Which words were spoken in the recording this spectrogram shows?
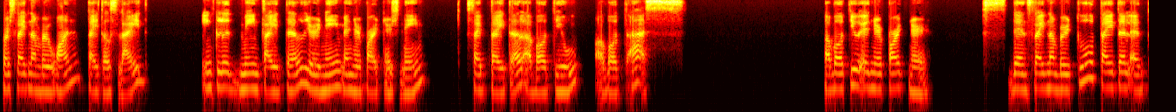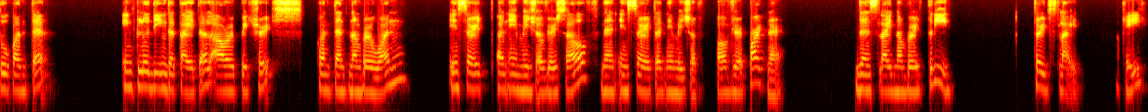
for slide number one, title slide. Include main title, your name and your partner's name. Subtitle, about you, about us. About you and your partner. Then slide number two, title and two content including the title, our pictures. Content number one, insert an image of yourself, then insert an image of, of your partner. Then slide number three, third slide. Okay?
